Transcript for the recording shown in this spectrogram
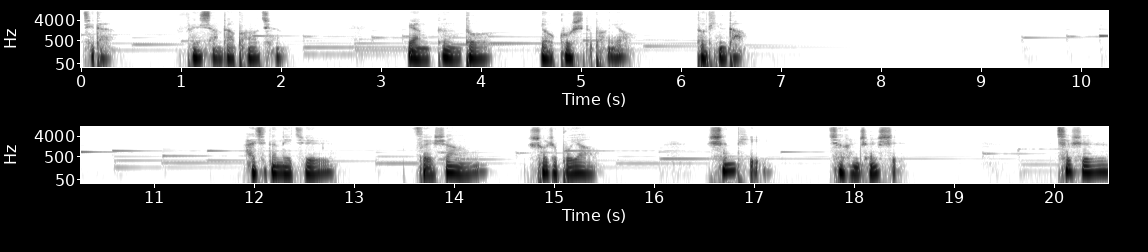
记得分享到朋友圈，让更多有故事的朋友都听到。还记得那句，嘴上说着不要，身体却很真实。其实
